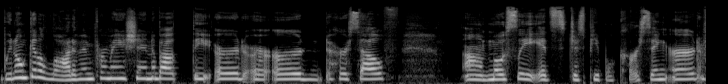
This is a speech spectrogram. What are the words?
We don't get a lot of information about the Urd or Urd herself, um, mostly it's just people cursing Urd,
